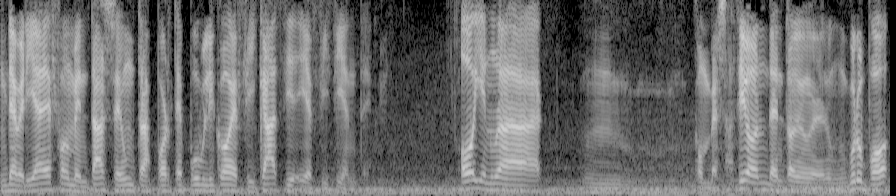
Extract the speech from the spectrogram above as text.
debería de fomentarse un transporte público eficaz y eficiente. Hoy en una conversación dentro de un grupo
